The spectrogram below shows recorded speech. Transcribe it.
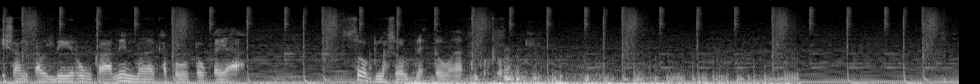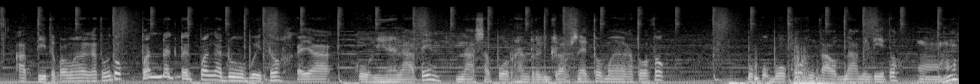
isang kalderong kanin mga katutok. Kaya solve na solve na ito mga katutok. At dito pa mga katutok pandagdag pang adobo ito. Kaya kunin na natin. Nasa 400 grams na ito mga katutok. Buko-buko ang tawag namin dito. Mhm.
